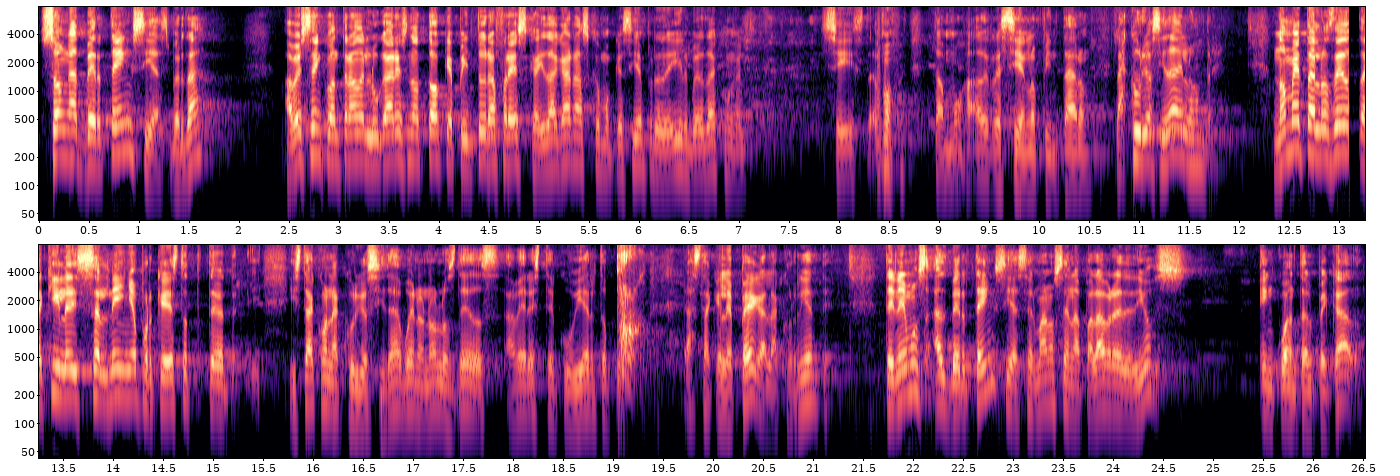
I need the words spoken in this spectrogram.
Son advertencias, ¿verdad? A veces encontrado en lugares no toque pintura fresca y da ganas como que siempre de ir, ¿verdad? Con el... Sí, está mojado y recién lo pintaron. La curiosidad del hombre. No metas los dedos aquí, le dices al niño, porque esto y está con la curiosidad, bueno, no los dedos, a ver este cubierto, hasta que le pega la corriente. Tenemos advertencias, hermanos, en la palabra de Dios en cuanto al pecado,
